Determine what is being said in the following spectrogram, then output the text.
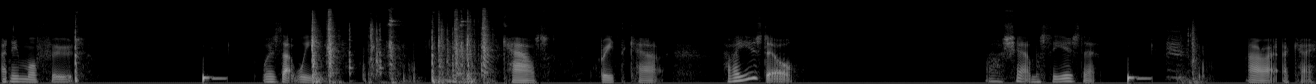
I need more food. Where's that wheat? Cows. Breed the cow. Have I used it all? Oh shit, I must have used it. Alright, okay.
